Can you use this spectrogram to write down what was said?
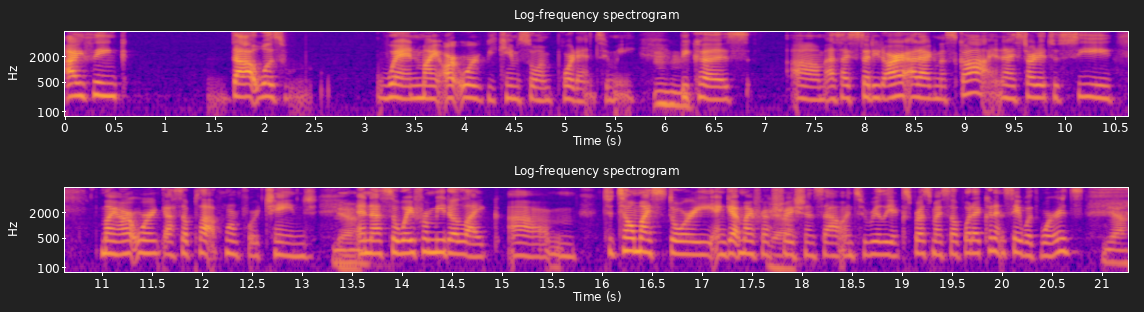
i think that was when my artwork became so important to me Mhm. because um, as I studied art at Agnes Scott, and I started to see my artwork as a platform for change, Yeah. and that's a way for me to like um, to tell my story and get my frustrations out, and to really express myself what I couldn't say with words. Yeah.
